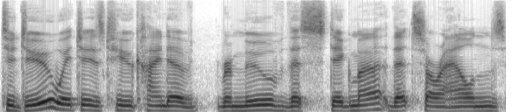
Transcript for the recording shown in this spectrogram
to do, which is to kind of remove the stigma that surrounds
